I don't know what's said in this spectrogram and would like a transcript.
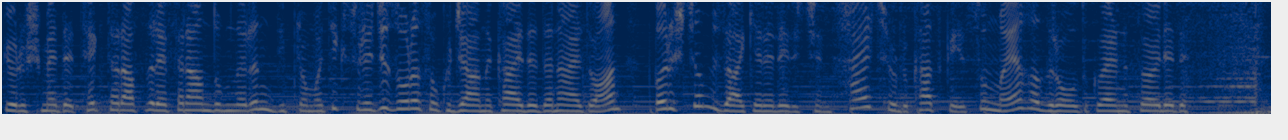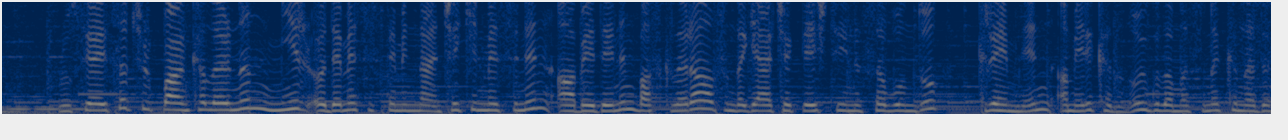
Görüşmede tek taraflı referandumların diplomatik süreci zora sokacağını kaydeden Erdoğan, barışçıl müzakereler için her türlü katkıyı sunmaya hazır olduklarını söyledi. Rusya ise Türk bankalarının MIR ödeme sisteminden çekilmesinin ABD'nin baskıları altında gerçekleştiğini savundu. Kremlin Amerika'nın uygulamasını kınadı.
